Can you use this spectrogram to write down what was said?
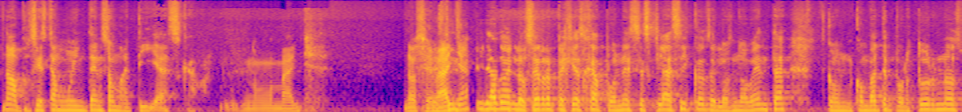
No, pues sí está muy intenso Matías, cabrón. No manches. No se Está baña. inspirado en los RPGs japoneses clásicos de los 90, con combate por turnos,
